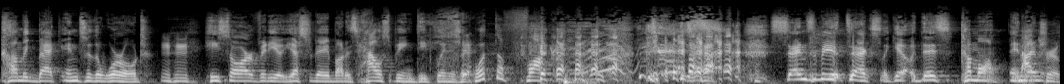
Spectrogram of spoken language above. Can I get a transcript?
coming back into the world. Mm-hmm. He saw our video yesterday about his house being deep cleaned. He's like, "What the fuck?" Sends me a text like, "Yeah, this. Come on." And Not then- true.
